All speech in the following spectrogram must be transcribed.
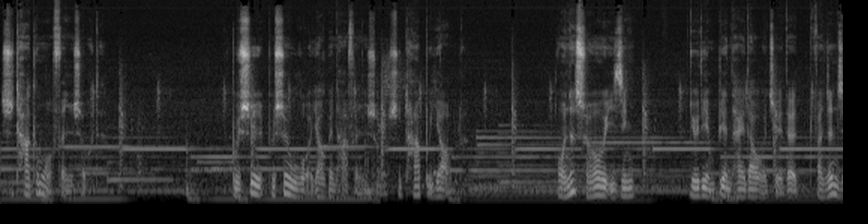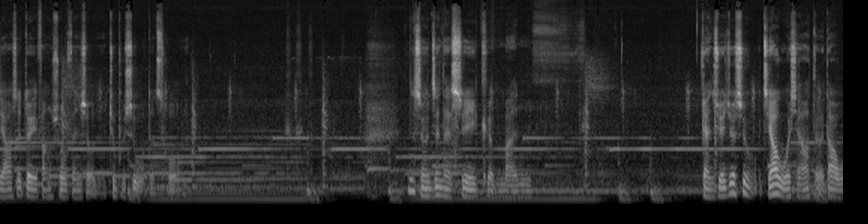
是他跟我分手的，不是不是我要跟他分手，是他不要了。我那时候已经有点变态到，我觉得反正只要是对方说分手的，就不是我的错了。那时候真的是一个蛮。感觉就是，只要我想要得到我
